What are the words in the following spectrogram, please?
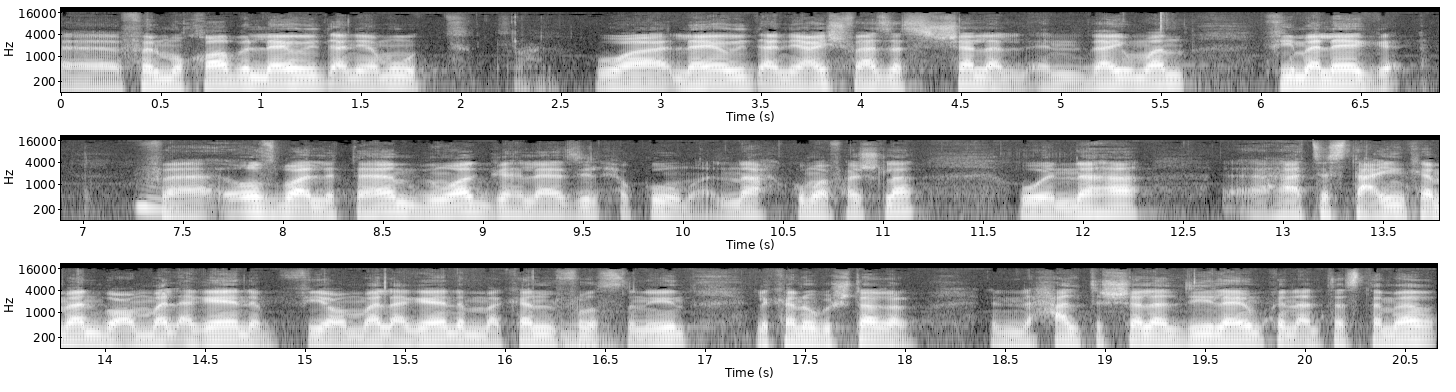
آه، في المقابل لا يريد أن يموت. صحيح. ولا يريد أن يعيش في هذا الشلل إن دايما في ملاجئ. فأصبع الاتهام موجه لهذه الحكومة إنها حكومة فاشلة وإنها هتستعين كمان بعمال أجانب. في عمال أجانب مكان الفلسطينيين اللي كانوا بيشتغلوا. إن حالة الشلل دي لا يمكن أن تستمر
